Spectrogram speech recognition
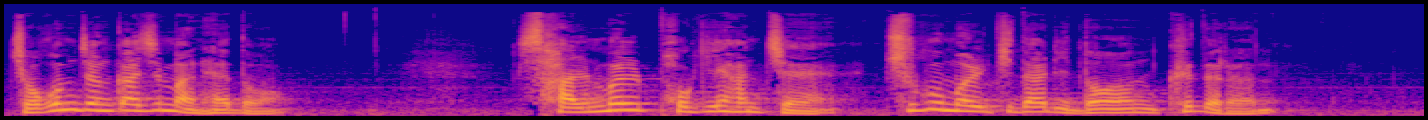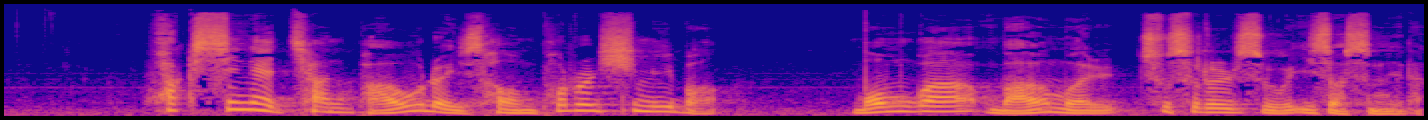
조금 전까지만 해도 삶을 포기한 채 죽음을 기다리던 그들은 확신에 찬 바울의 선포를 힘입어 몸과 마음을 추스를 수 있었습니다.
